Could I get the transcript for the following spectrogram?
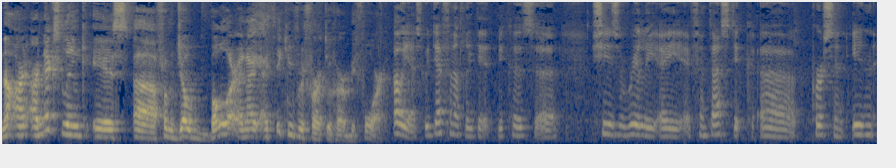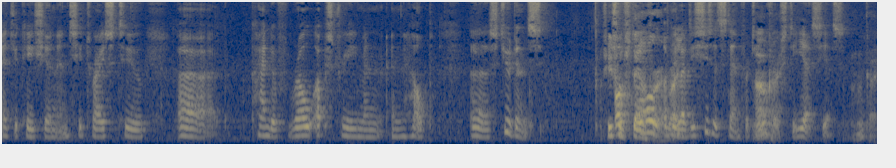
Now, our, our next link is uh, from Jo Boaler, and I, I think you've referred to her before. Oh yes, we definitely did because uh, she's really a, a fantastic uh, person in education, and she tries to uh, kind of row upstream and and help uh, students She's from of all Stanford, right? abilities. She's at Stanford Okay. University. Yes, yes. Okay,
